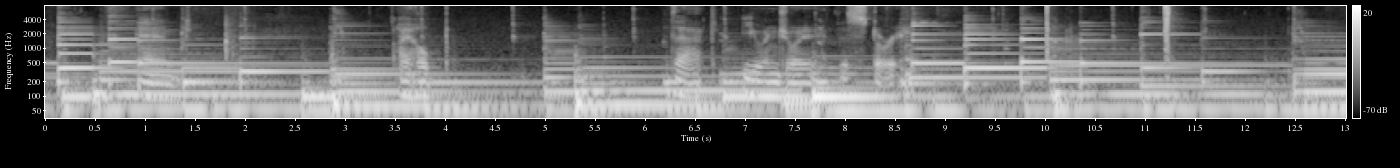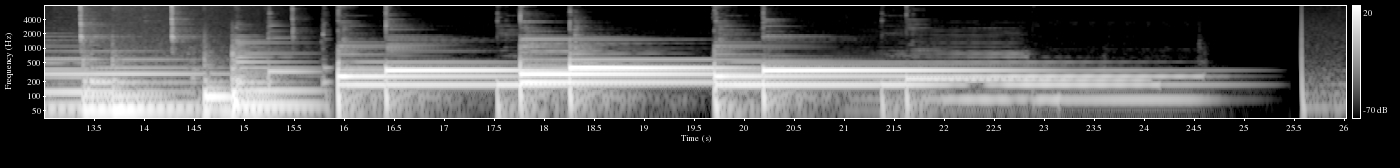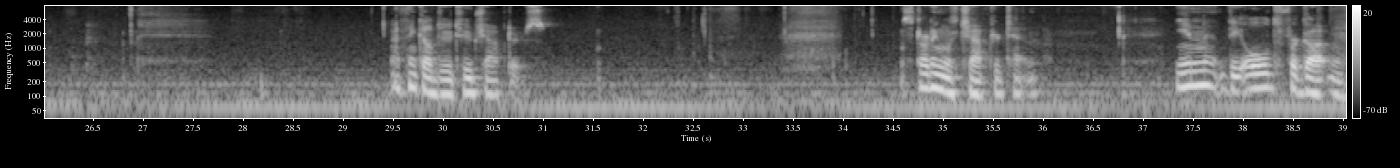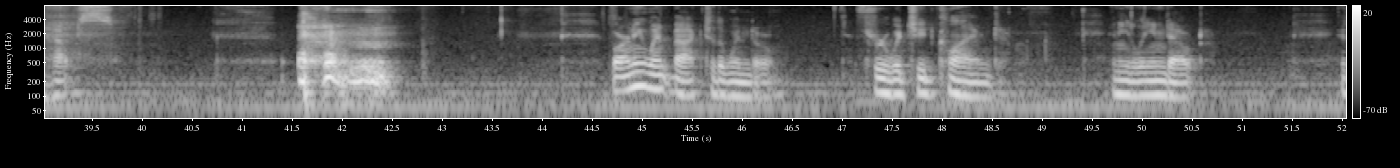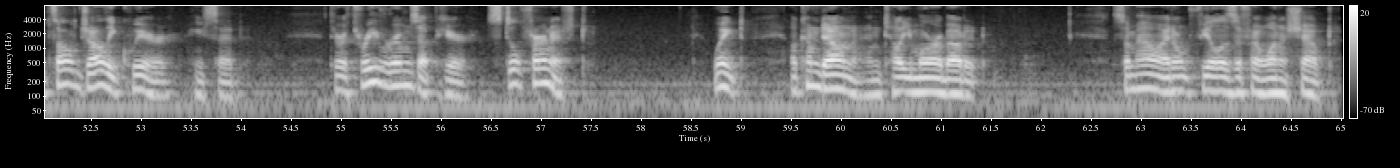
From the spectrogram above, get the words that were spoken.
I'll do two chapters. Starting with chapter 10. In the old forgotten house. Barney went back to the window through which he'd climbed, and he leaned out. It's all jolly queer, he said. There are three rooms up here, still furnished. Wait, I'll come down and tell you more about it. Somehow I don't feel as if I want to shout.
